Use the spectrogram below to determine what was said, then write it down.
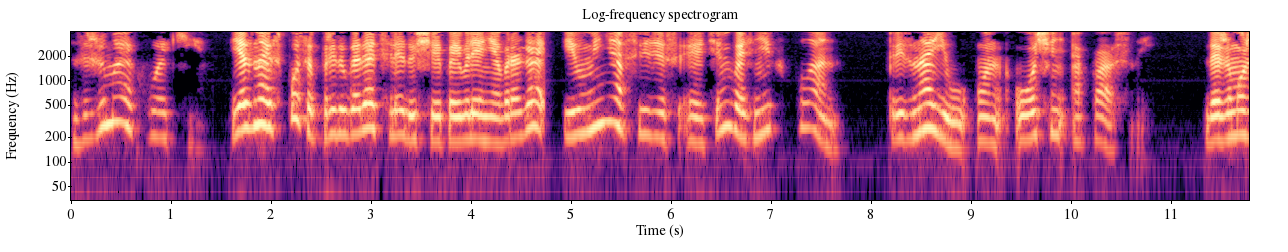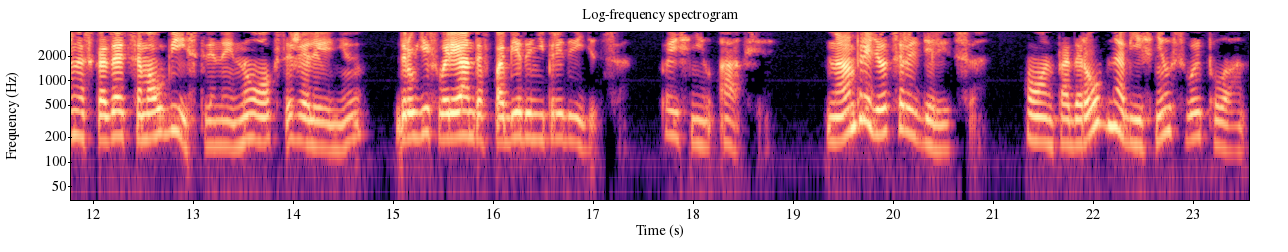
зажимая кулаки. Я знаю способ предугадать следующее появление врага, и у меня в связи с этим возник план. Признаю, он очень опасный. Даже, можно сказать, самоубийственный, но, к сожалению, других вариантов победы не предвидится, — пояснил Аксель. Нам придется разделиться. Он подробно объяснил свой план.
